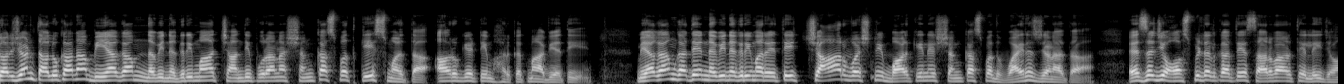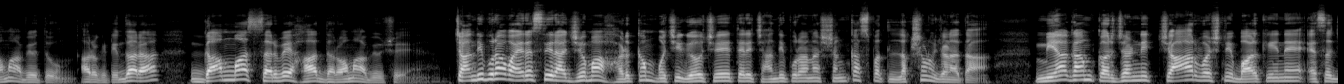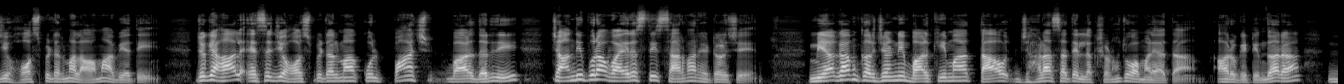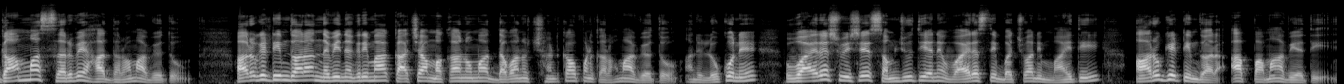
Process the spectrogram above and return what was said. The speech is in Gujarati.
કરજણ તાલુકાના મિયાગામ નવી નગરીમાં ચાંદીપુરાના શંકાસ્પદ કેસ મળતા આરોગ્ય ટીમ હરકતમાં આવી હતી. મિયાગામ ખાતે નવી નગરીમાં રહેતી ચાર વર્ષની બાળકીને શંકાસ્પદ વાયરસ જણાતા એસએજી હોસ્પિટલ ખાતે સારવાર અર્થે લઈ જવામાં આવ્યું હતું. આરોગ્ય ટીમ દ્વારા ગામમાં સર્વે હાથ ધરવામાં આવ્યું છે. ચાંદીપુરા વાયરસથી રાજ્યમાં હડકંપ મચી ગયો છે, ત્યારે ચાંદીપુરાના શંકાસ્પદ લક્ષણો જણાતા મિયાગામ કરજણની ચાર વર્ષની બાળકીને એસએચજી હોસ્પિટલમાં લાવવામાં આવી હતી. જોકે હાલ એસએચજી હોસ્પિટલમાં કુલ પાંચ બાળ દર્દી ચાંદીપુરા વાયરસથી સારવાર હેઠળ છે. મિયાગામ કરજણની બાળકીમાં તાવ, ઝાડા સાથે લક્ષણો જોવા મળ્યા હતા. આરોગ્ય ટીમ દ્વારા ગામમાં સર્વે હાથ ધરવામાં આવ્યું હતું. આરોગ્ય ટીમ દ્વારા નવી નગરીમાં કાચા મકાનોમાં દવાનો છંટકાવ પણ કરવામાં આવ્યો હતો અને લોકોને વાયરસ વિશે સમજૂતી અને વાયરસથી બચવાની માહિતી આરોગ્ય ટીમ દ્વારા આપવામાં આવી હતી.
